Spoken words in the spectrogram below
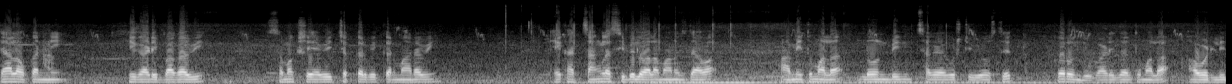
त्या लोकांनी ही गाडी बघावी समक्ष यावी चक्कर बिक्कर मारावी. एखाद चांगला सिबिलवाला माणूस द्यावा. आम्ही तुम्हाला लोन बिन सगळ्या गोष्टी व्यवस्थित करून देऊ. गाडी जर तुम्हाला आवडली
